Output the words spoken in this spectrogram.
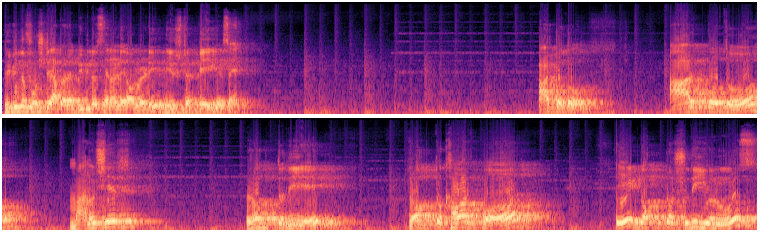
বিভিন্ন পোস্টে আপনারা বিভিন্ন চ্যানেলে অলরেডি নিউজটা পেয়ে গেছেন। আর কত? আর কত মানুষের রক্ত দিয়ে রক্ত খাওয়ার পর এই ডক্টর শুধু ইউনুস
